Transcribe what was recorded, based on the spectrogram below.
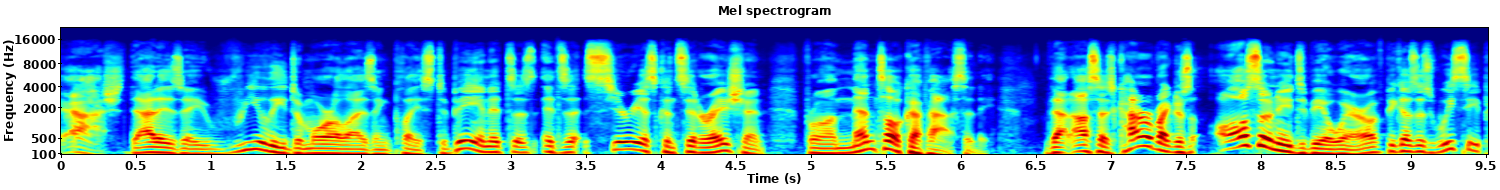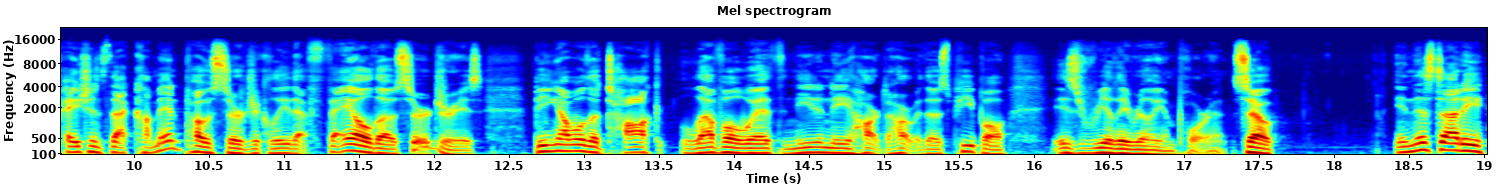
gosh, that is a really demoralizing place to be. And it's a, it's a serious consideration from a mental capacity that us as chiropractors also need to be aware of because as we see patients that come in post surgically that fail those surgeries, being able to talk level with, knee to knee, heart to heart with those people is really, really important. So, in this study,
